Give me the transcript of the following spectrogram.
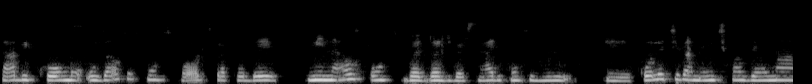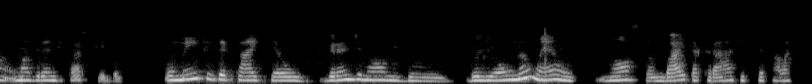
sabe como usar os seus pontos fortes para poder minar os pontos do, do adversário e conseguir é, coletivamente fazer uma, uma grande partida. O Memphis Depay, que é o grande nome do, do Lyon, não é um, nossa, um baita craque que você fala,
